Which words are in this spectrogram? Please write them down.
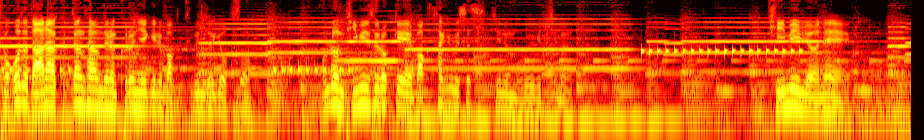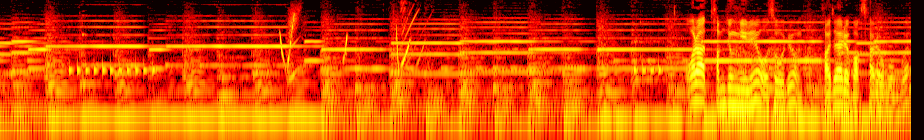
적어도 나나 그딴 사람들은 그런 얘기를 막 들은 적이 없어 물론 비밀스럽게 막 사귀고 있었을지는 모르겠지만 비밀 연애 어. 어라 담정님네 어서 오렴 과자를 막 사려고 온 거야?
